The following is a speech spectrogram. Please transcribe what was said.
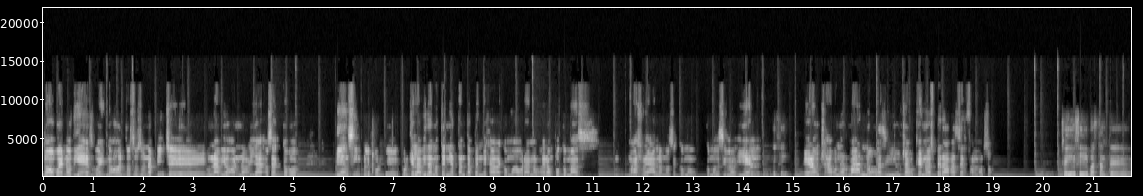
no, bueno, diez, güey, no, entonces una pinche, un avión, ¿no? Y ya, o sea, como bien simple, porque, porque la vida no tenía tanta pendejada como ahora, ¿no? Era un poco más más real o no sé cómo, cómo decirlo. Y él era un chavo normal, ¿no? Así, un chavo que no esperaba ser famoso. Sí, sí, bastante,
